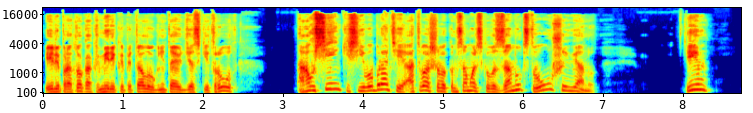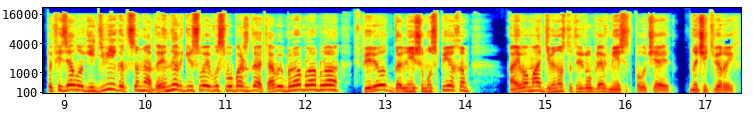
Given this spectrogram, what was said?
или про то, как в мире капитала угнетают детский труд. А у Сеньки с его братьей от вашего комсомольского занудства уши вянут. Им по физиологии двигаться надо, энергию свою высвобождать, а вы бла-бла-бла, вперед, дальнейшим успехом, а его мать 93 рубля в месяц получает, на четверых.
